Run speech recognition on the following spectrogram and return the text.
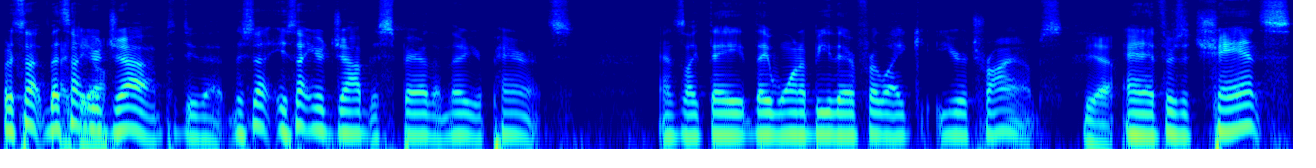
but it's not. That's not your job to do that. It's not. It's not your job to spare them. They're your parents, and it's like they they want to be there for like your triumphs. yeah, And if there's a chance,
